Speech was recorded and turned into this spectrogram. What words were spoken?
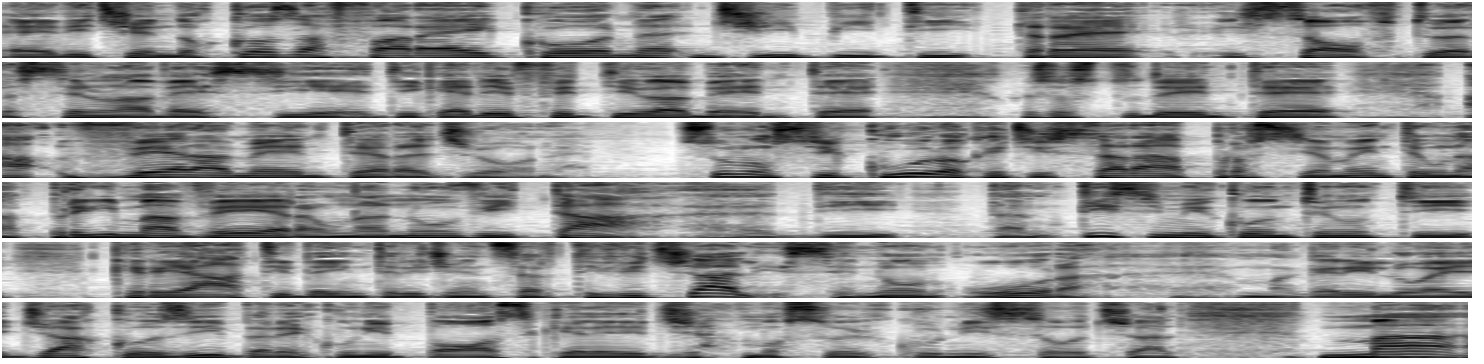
eh, dicendo cosa farei con GPT-3 il software se non avessi etica ed effettivamente questo studente ha veramente ragione. Sono sicuro che ci sarà prossimamente una primavera, una novità eh, di tantissimi contenuti creati da intelligenze artificiali, se non ora, eh, magari lo è già così per alcuni post che leggiamo su alcuni social, ma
